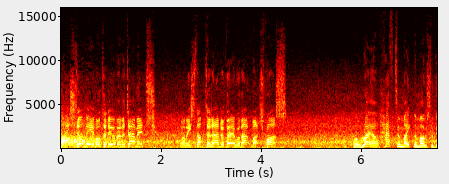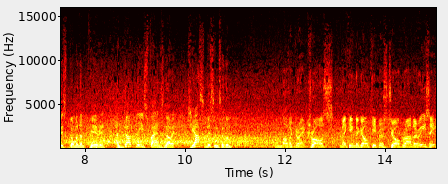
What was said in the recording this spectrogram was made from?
Might still be able to do a bit of damage. Well, he stumped it out of there without much fuss. Well, Real have to make the most of this dominant period. And don't these fans know it? Just listen to them. Well, not a great cross, making the goalkeeper's job rather easy.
